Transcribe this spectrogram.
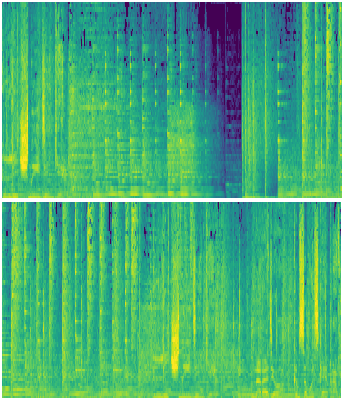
Личные деньги. Личные деньги. На радио «Комсомольская правда».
